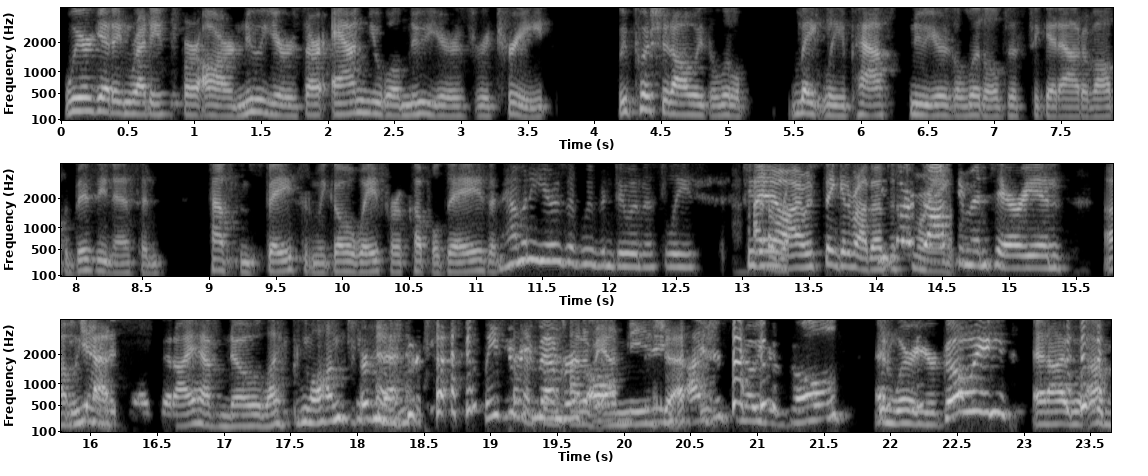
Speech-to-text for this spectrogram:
We're getting ready for our new year's our annual new year's retreat. We push it always a little lately past new year's a little just to get out of all the busyness and have some space and we go away for a couple days. And how many years have we been doing this She's i know our, i was thinking about that this morning. documentarian um, yes, that I have no like long term memory. At least you remember kind of amnesia. I just know your goals and where you're going, and I, am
